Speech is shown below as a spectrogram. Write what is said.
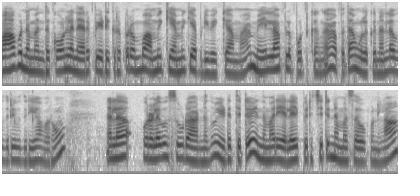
மாவு நம்ம இந்த கோனில் நிரப்பி எடுக்கிறப்ப ரொம்ப அமுக்கி அமுக்கி அப்படி வைக்காமல் மேலாப்பில் போட்டுக்கோங்க. அப்போ தான் உங்களுக்கு நல்லா உதிரி உதிரியாக வரும். நல்லா ஓரளவு சூடானதும் எடுத்துகிட்டு இந்த மாதிரி இலையை பிரிச்சுட்டு நம்ம சர்வ் பண்ணலாம்.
